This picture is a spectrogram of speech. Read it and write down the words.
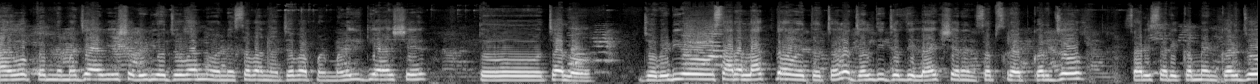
આઈ હોપ તમને મજા આવી હશે, વીડિયો જોવાનો અને સવારના જવાબ પણ મળી ગયા હશે. તો ચાલો, જો વીડિયો સારા લાગતા હોય તો ચલો જલ્દી જલ્દી લાઇક શેર અને સબસ્ક્રાઇબ કરજો. સારી સારી કમેન્ટ કરજો.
